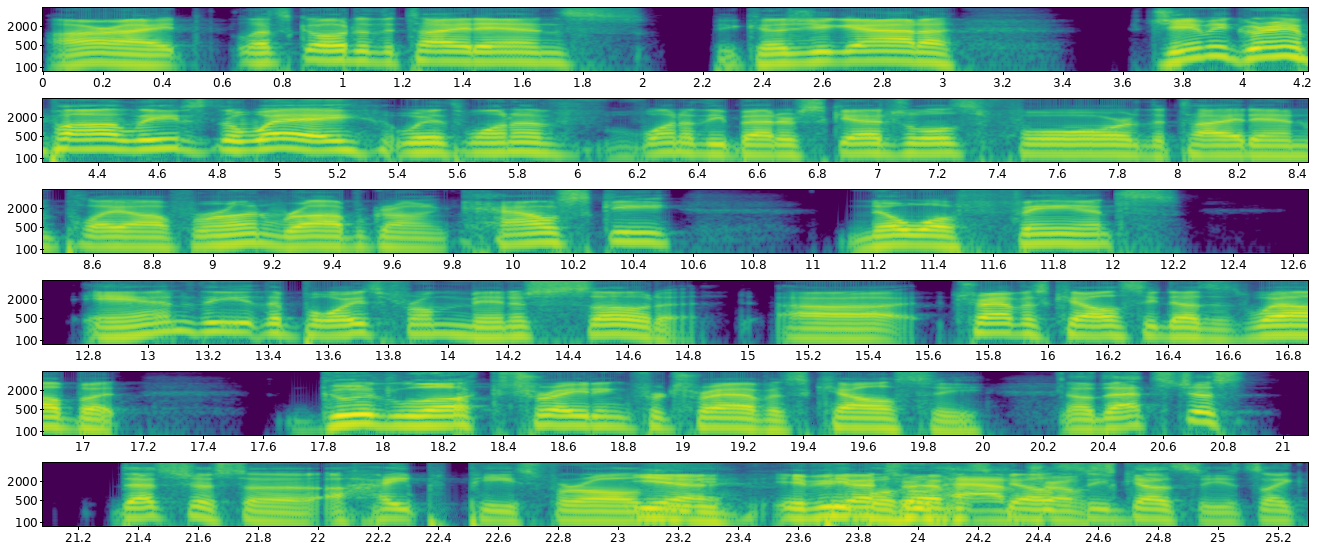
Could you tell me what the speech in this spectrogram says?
All right, let's go to the tight ends because you gotta. Jimmy Graham leads the way with one of one of the better schedules for the tight end playoff run. Rob Gronkowski, Noah Fant, and the the boys from Minnesota. Uh, Travis Kelce does as well, but good luck trading for Travis Kelce. No, that's just that's just a, a hype piece for all Yeah, the if you people who have Kelce- Travis Kelce. It's like,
